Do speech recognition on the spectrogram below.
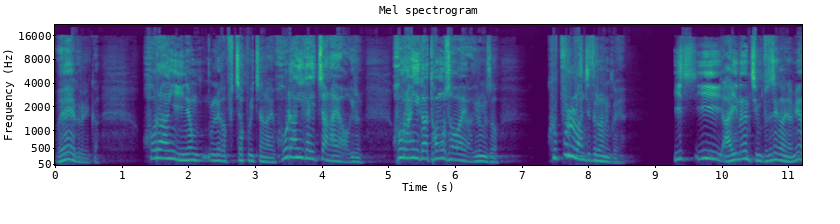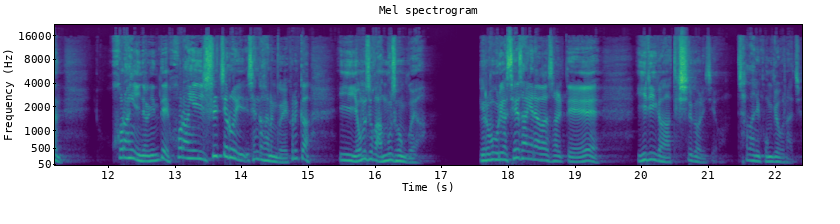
왜 그러니까 호랑이 인형을 내가 붙잡고 있잖아요. 호랑이가 있잖아요. 이런 호랑이가 더 무서워요. 이러면서 그 뿔을 만지더라는 거예요. 이, 이 아이는 지금 무슨 생각하냐면 호랑이 인형인데 호랑이 실제로 생각하는 거예요. 그러니까 이 염소가 안 무서운 거야. 여러분 우리가 세상에 나가서 살 때 이리가 득실거리죠. 사단이 공격을 하죠.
